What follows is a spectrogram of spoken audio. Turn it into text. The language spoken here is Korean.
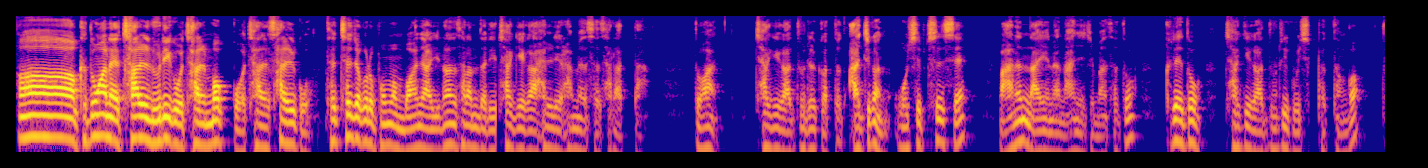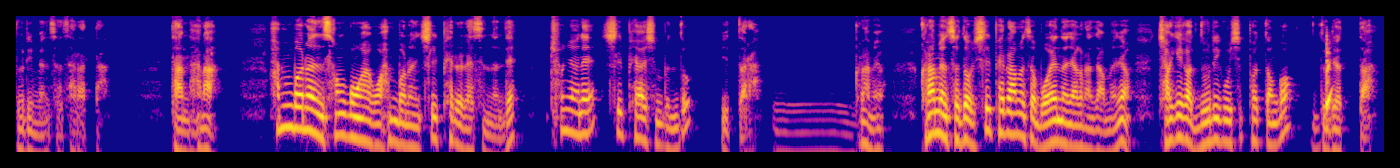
아, 그동안에 잘 누리고 잘 먹고 잘 살고 대체적으로 보면 뭐냐 이런 사람들이 자기가 할 일 하면서 살았다. 또한 자기가 누릴 것도 아직은 57세 많은 나이는 아니지만서도 그래도 자기가 누리고 싶었던 거 누리면서 살았다. 단 하나 한 번은 성공하고 한 번은 실패를 했었는데 초년에 실패하신 분도 있더라. 음... 그러면 그러면서도 실패를 하면서 뭐 했느냐 그러자면요. 자기가 누리고 싶었던 거 누렸다.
